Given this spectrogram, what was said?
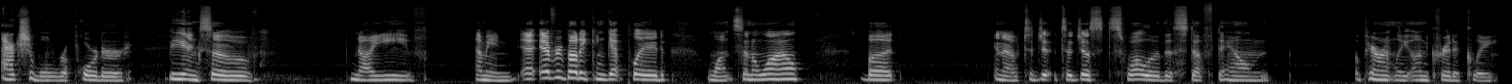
actual reporter being so naive. I mean, e- everybody can get played once in a while, but you know, to ju- to just swallow this stuff down apparently uncritically,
